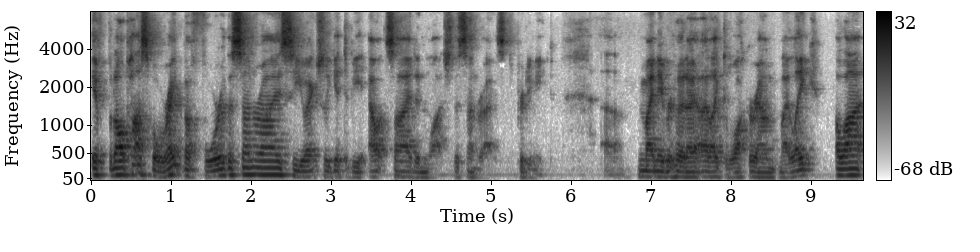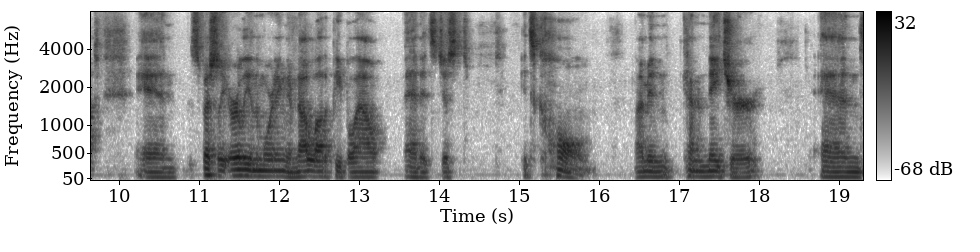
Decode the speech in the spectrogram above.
if at all possible, right before the sunrise, so you actually get to be outside and watch the sunrise. It's pretty neat. Um, in my neighborhood, I, I, like to walk around my lake a lot, and especially early in the morning, there's not a lot of people out, and it's just it's calm. I'm in kind of nature and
